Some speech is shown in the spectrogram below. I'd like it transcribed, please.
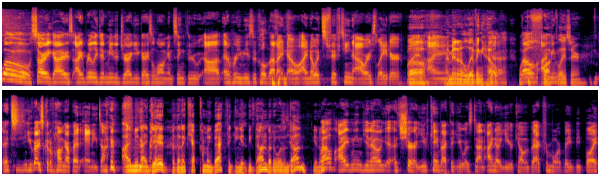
Whoa, sorry guys. I really didn't mean to drag you guys along and sing through uh, every musical that I know. I know it's 15 hours later, but I. I'm in a living hell. What well, the fuck, I mean, laser? It's you guys could have hung up at any time. I mean, I did, but then I kept coming back thinking it'd be done, but it wasn't done. You know. Well, I mean, you know, yeah, sure, you came back thinking it was done. I know you're coming back for more, baby boy.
